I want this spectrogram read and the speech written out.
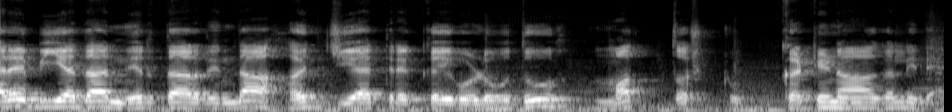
ಅರೇಬಿಯಾದ ನಿರ್ಧಾರದಿಂದ ಹಜ್ ಯಾತ್ರೆ ಕೈಗೊಳ್ಳುವುದು ಮತ್ತಷ್ಟು ಕಠಿಣ ಆಗಲಿದೆ.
